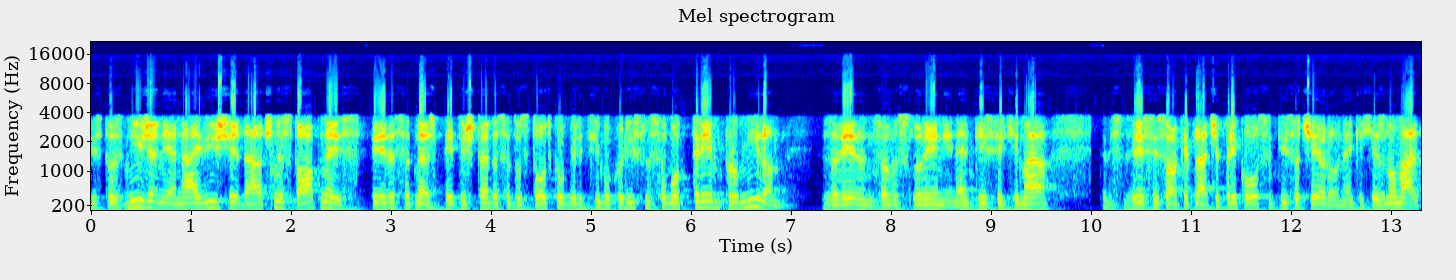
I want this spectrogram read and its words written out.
Tisto znižanje najviše davčne stopne iz 50 na 45 odstotkov bi recimo koristilo samo trem promilom zavezancev v Sloveniji, ne, tistih, ki imajo res visoke plače, preko 8 tisoč evrov, ne, ki jih je zelo malo.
